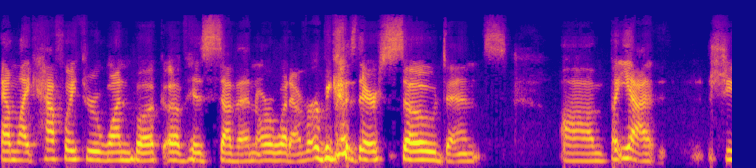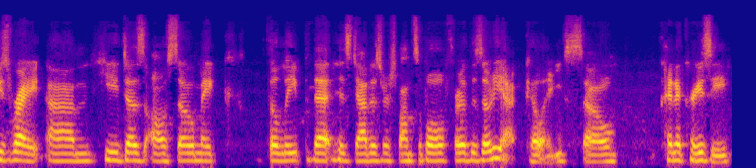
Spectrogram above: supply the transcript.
am like halfway through one book of his seven or whatever because they're so dense. Um, but yeah, she's right. Um, he does also make the leap that his dad is responsible for the Zodiac killings. So kind of crazy.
